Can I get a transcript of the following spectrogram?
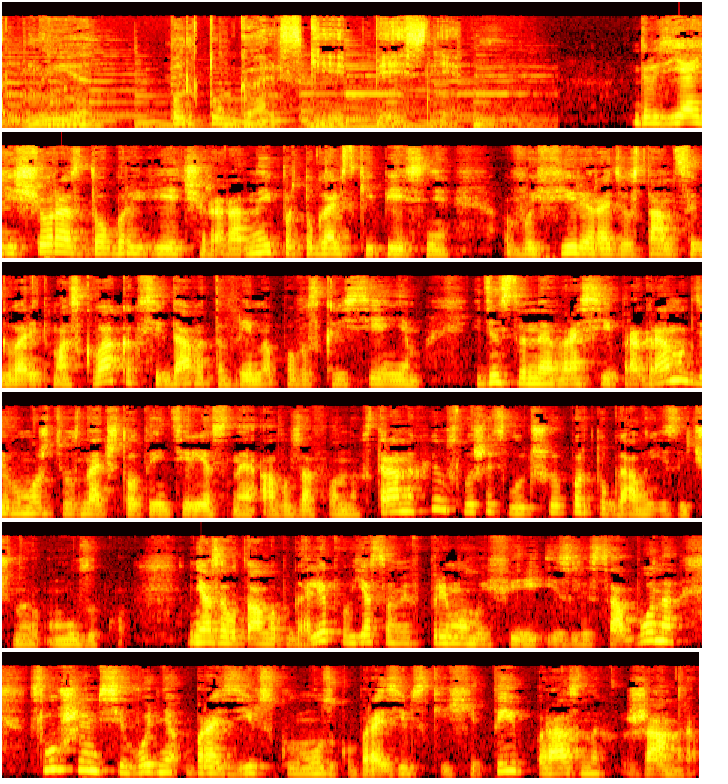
Родные португальские песни. Друзья, еще раз добрый вечер. Родные португальские песни в эфире радиостанции «Говорит Москва», как всегда в это время по воскресеньям. Единственная в России программа, где вы можете узнать что-то интересное о лузофонных странах и услышать лучшую португалоязычную музыку. Меня зовут Алла Галепов, я с вами в прямом эфире из Лиссабона. Слушаем сегодня бразильскую музыку, бразильские хиты разных жанров.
